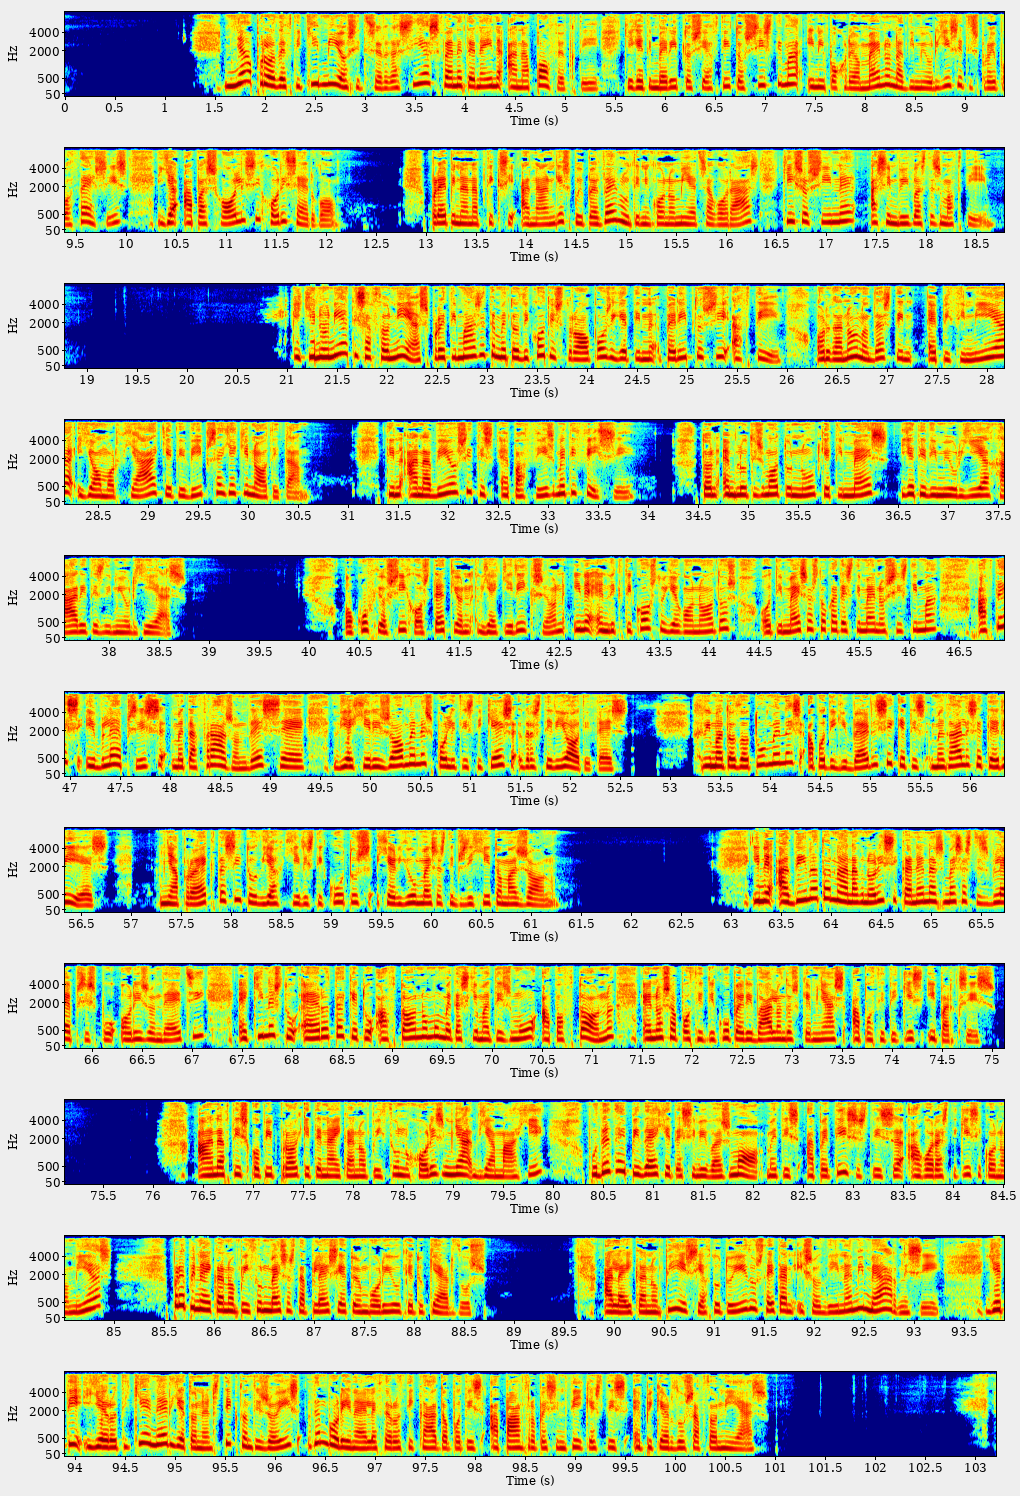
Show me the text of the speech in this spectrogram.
Μια προοδευτική μείωση της εργασίας φαίνεται να είναι αναπόφευκτη και για την περίπτωση αυτή το σύστημα είναι υποχρεωμένο να δημιουργήσει τις προϋποθέσεις για απασχόληση χωρίς έργο. Πρέπει να αναπτύξει ανάγκες που υπερβαίνουν την οικονομία της αγοράς και ίσως είναι ασυμβίβαστες με αυτή. Η κοινωνία της αυθονίας προετοιμάζεται με το δικό της τρόπος για την περίπτωση αυτή, οργανώνοντας την επιθυμία για ομορφιά και τη δίψα για κοινότητα την αναβίωση της επαφής με τη φύση, τον εμπλουτισμό του νου και τιμές για τη δημιουργία χάρη της δημιουργίας. Ο κούφιος ήχος τέτοιων διακηρύξεων είναι ενδεικτικός του γεγονότος ότι μέσα στο κατεστημένο σύστημα αυτές οι βλέψεις μεταφράζονται σε διαχειριζόμενες πολιτιστικές δραστηριότητες, χρηματοδοτούμενες από την κυβέρνηση και τις μεγάλες εταιρείες, μια προέκταση του διαχειριστικού τους χεριού μέσα στην ψυχή των μαζών. Είναι αδύνατο να αναγνωρίσει κανένας μέσα στις βλέψεις που ορίζονται έτσι εκείνες του έρωτα και του αυτόνομου μετασχηματισμού από αυτόν ενός αποθητικού περιβάλλοντος και μιας αποθητικής ύπαρξης. Αν αυτοί οι σκοποί πρόκειται να ικανοποιηθούν χωρίς μια διαμάχη που δεν θα επιδέχεται συμβιβασμό με τις απαιτήσεις της αγοραστικής οικονομίας, πρέπει να ικανοποιηθούν μέσα στα πλαίσια του εμπορίου και του κέρδους. Αλλά η ικανοποίηση αυτού του είδους θα ήταν ισοδύναμη με άρνηση, γιατί η ερωτική ενέργεια των ενστίκτων της ζωής δεν μπορεί να ελευθερωθεί κάτω από τις απάνθρωπες συνθήκες της επικερδούς αυθονίας.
